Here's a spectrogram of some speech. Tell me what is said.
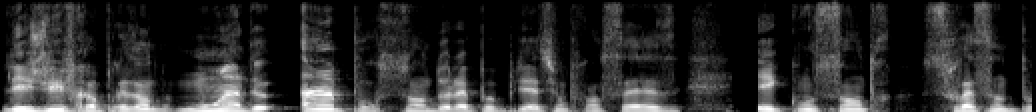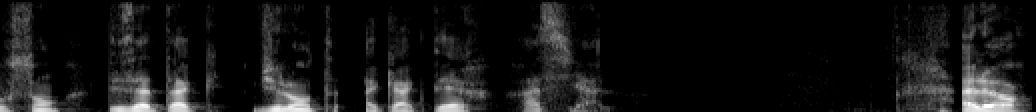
Les Juifs représentent moins de 1% de la population française et concentrent 60% des attaques violentes à caractère racial. Alors,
